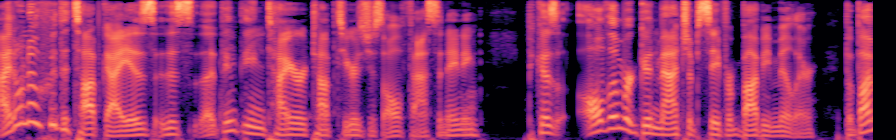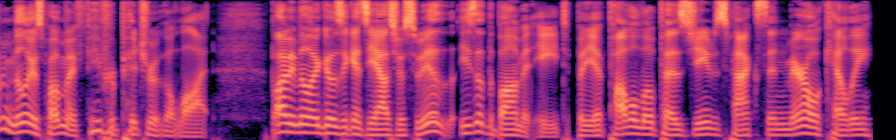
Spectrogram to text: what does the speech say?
I don't know who the top guy is. This I think the entire top tier is just all fascinating because all of them are good matchups, save for Bobby Miller. But Bobby Miller is probably my favorite pitcher of the lot. Bobby Miller goes against the Astros, so he's at the bottom at eight. But you have Pablo Lopez, James Paxton, Merrill Kelly,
